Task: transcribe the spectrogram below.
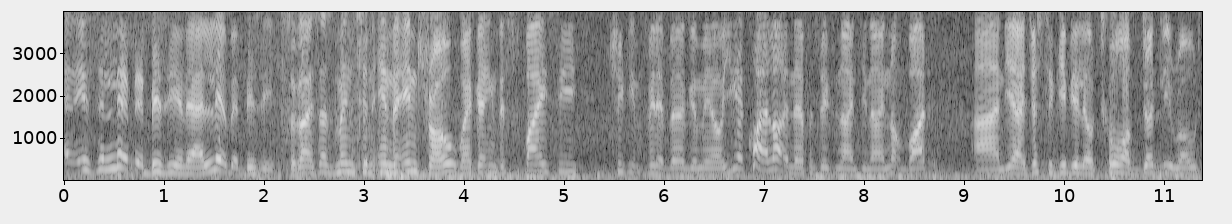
it's a little bit busy in there, a little bit busy. So guys, as mentioned in the intro, we're getting the spicy chicken fillet burger meal. You get quite a lot in there for $6.99, not bad. And yeah, just to give you a little tour of Dudley Road,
